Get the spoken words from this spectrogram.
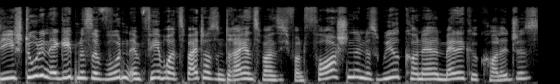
Die Studienergebnisse wurden im Februar 2023 von Forschenden des Weill Cornell Medical Colleges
